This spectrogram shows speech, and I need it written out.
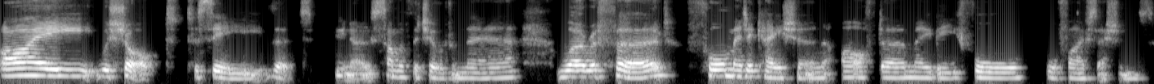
I was shocked to see that, you know, some of the children there were referred for medication after maybe four or five sessions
